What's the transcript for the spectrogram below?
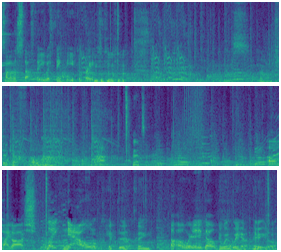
some of the stuff that you would think that you could break. Nice. Oh, should have kept following him. That's alright. oh my gosh. Like now, Oh, hit the thing. uh-oh, where did it go? It went way up. There you go.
